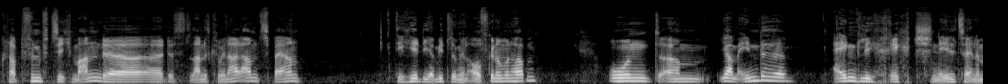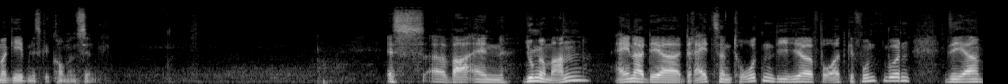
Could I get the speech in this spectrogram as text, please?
knapp 50 Mann der, äh, des Landeskriminalamts Bayern, die hier die Ermittlungen aufgenommen haben. Und ähm, ja, am Ende eigentlich recht schnell zu einem Ergebnis gekommen sind. Es äh, war ein junger Mann, einer der 13 Toten, die hier vor Ort gefunden wurden, der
